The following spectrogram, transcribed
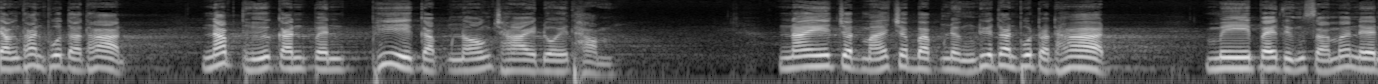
ยังท่านพุทธทาสนับถือกันเป็นพี่กับน้องชายโดยธรรม ในจดหมายฉบับหนึ่งที่ท่านพุทธทาสมีไปถึงสามเณร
